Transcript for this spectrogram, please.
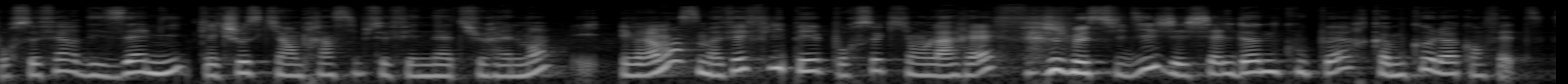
pour se faire des amis, quelque chose qui en principe se fait naturellement. Et, vraiment, ça m'a fait flipper. Pour ceux qui ont la ref, je me suis dit, j'ai Sheldon Cooper comme coloc en fait.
